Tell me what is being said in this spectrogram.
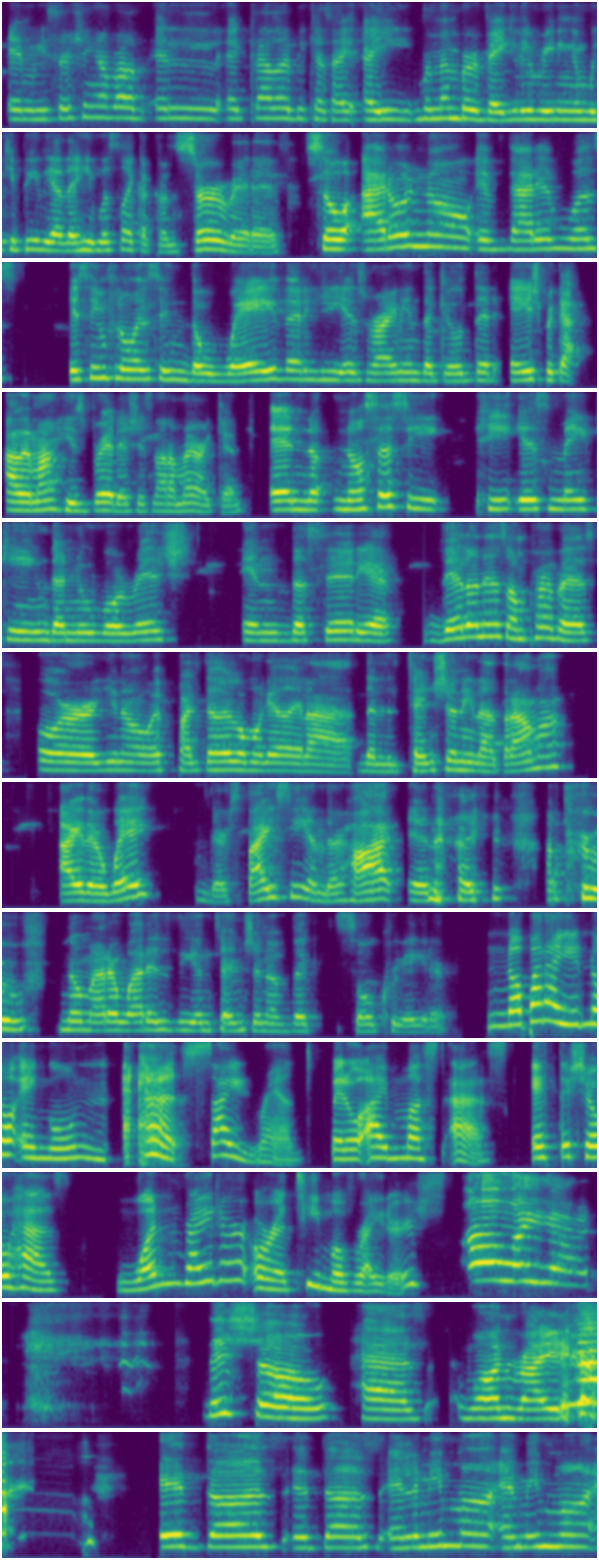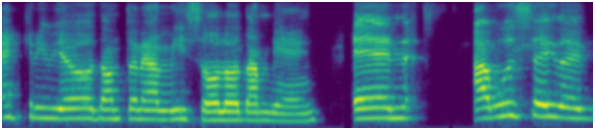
in researching about el, el creador because I, I remember vaguely reading in Wikipedia that he was like a conservative. So I don't know if that it was is influencing the way that he is writing the Gilded Age because además he's British, he's not American. And no sé si he is making the nouveau rich in the city. villainous on purpose or you know es parte de como que de la del tension y la trama either way they're spicy and they're hot and i approve no matter what is the intention of the soul creator No para irnos en un side rant, pero I must ask, ¿este show has one writer or a team of writers? oh my god this show has one writer It does, it does. Él mismo, él mismo escribió Downton Abbey solo también. And I would say that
